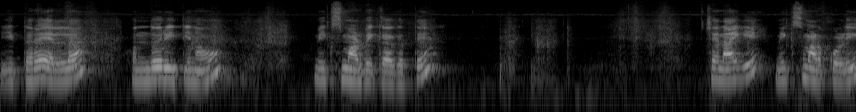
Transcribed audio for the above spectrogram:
ಈ ಥರ ಎಲ್ಲ ಹೊಂದೋ ರೀತಿ ನಾವು ಮಿಕ್ಸ್ ಮಾಡಬೇಕಾಗತ್ತೆ. ಚೆನ್ನಾಗಿ ಮಿಕ್ಸ್ ಮಾಡ್ಕೊಳ್ಳಿ.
